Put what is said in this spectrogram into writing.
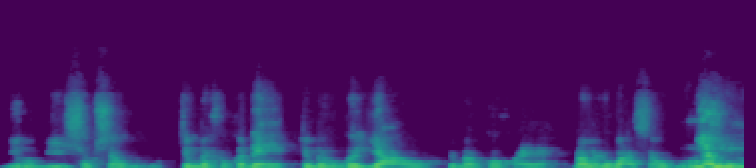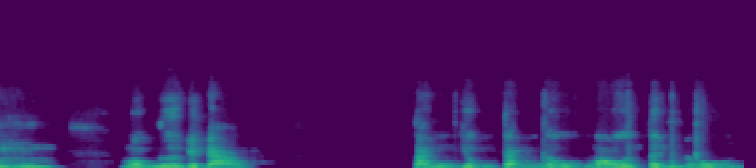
với một gì sâu xấu, chúng ta không có đẹp, chúng ta không có giàu, chúng ta không có khỏe, đó là cái quả xấu. Nhưng một người biết đạo tận dụng tranh thủ mọi tình huống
